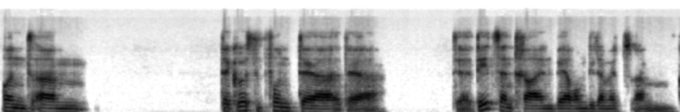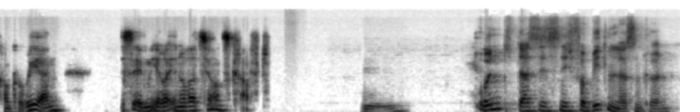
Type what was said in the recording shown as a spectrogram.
Und ähm, der größte Pfund der, der, der dezentralen Währungen, die damit ähm, konkurrieren, ist eben ihre Innovationskraft. Und dass sie es nicht verbieten lassen können.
